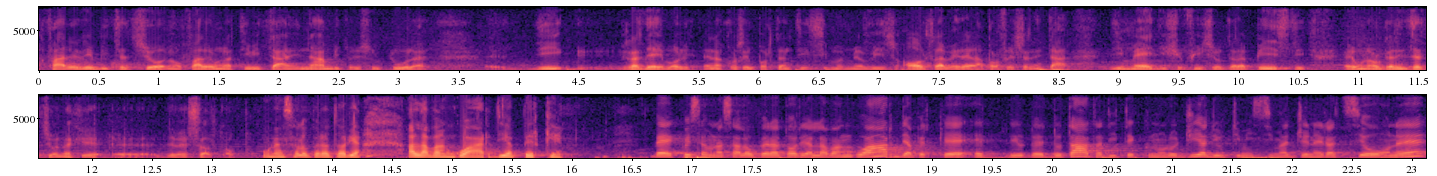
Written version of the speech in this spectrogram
fare riabilitazione o fare un'attività in ambito di strutture eh, di gradevoli è una cosa importantissima a mio avviso, oltre ad avere la professionalità di medici, fisioterapisti e un'organizzazione che eh, deve essere al top. Una sala operatoria all'avanguardia, perché? Beh, questa è una sala operatoria all'avanguardia perché è dotata di tecnologia di ultimissima generazione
